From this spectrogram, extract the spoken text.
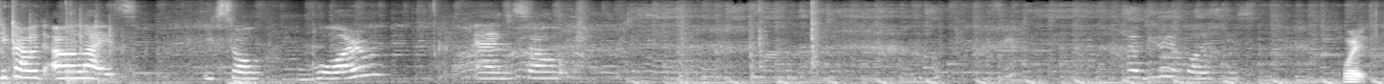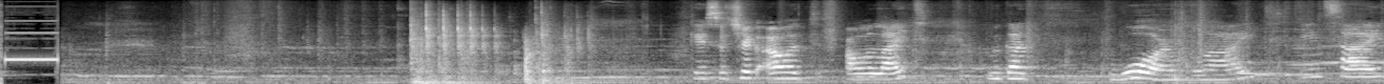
Check out our lights. It's so warm and so how beautiful is this? Wait, Okay, so check out our light. We got warm light inside,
